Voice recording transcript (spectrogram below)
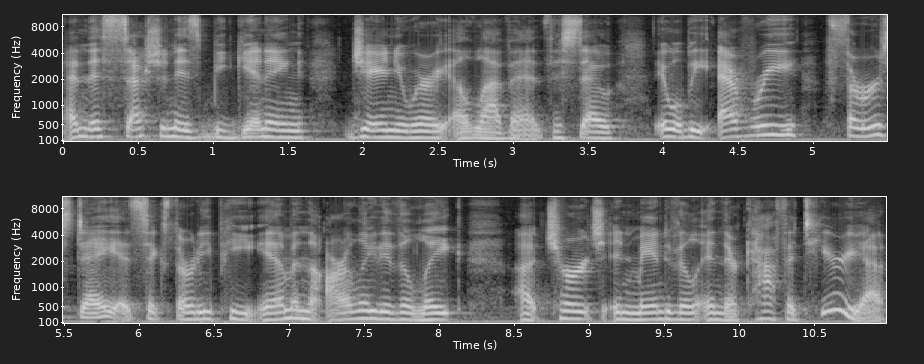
and this session is beginning January 11th. So it will be every Thursday at 6:30 p.m. in the Our Lady of the Lake uh, Church in Mandeville in their cafeteria.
